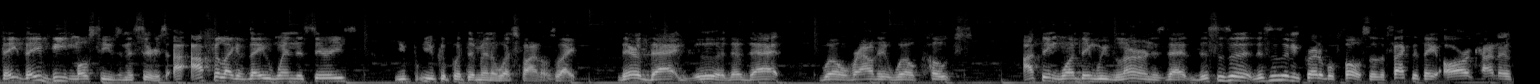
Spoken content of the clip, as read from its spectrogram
they they beat most teams in this series. I, I feel like if they win this series, you you could put them in the West Finals. Like they're that good. They're that well rounded, well coached. I think one thing we've learned is that this is a this is an incredible foe. So the fact that they are kind of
